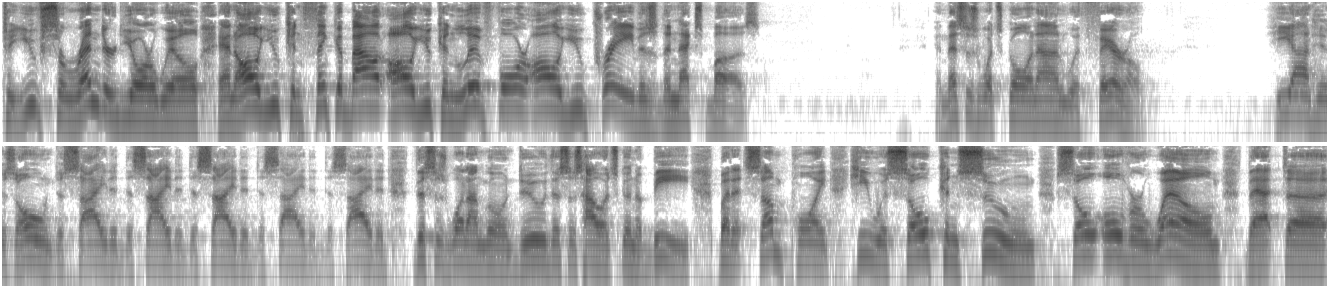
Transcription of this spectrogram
to you've surrendered your will, and all you can think about, all you can live for, all you crave is the next buzz. And this is what's going on with Pharaoh he on his own decided, decided, decided, decided, decided, this is what I'm going to do, this is how it's going to be. But at some point, he was so consumed, so overwhelmed that uh,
